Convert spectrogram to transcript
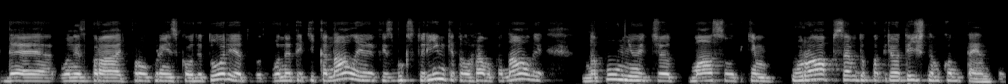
де вони збирають проукраїнську аудиторію. Вони такі канали, Фейсбук-сторінки, телеграм-канали наповнюють масово таким ура псевдопатріотичним контентом.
